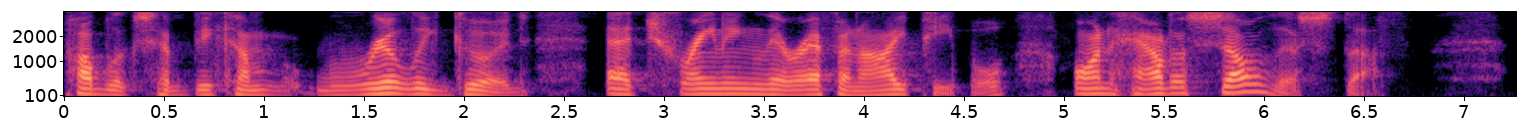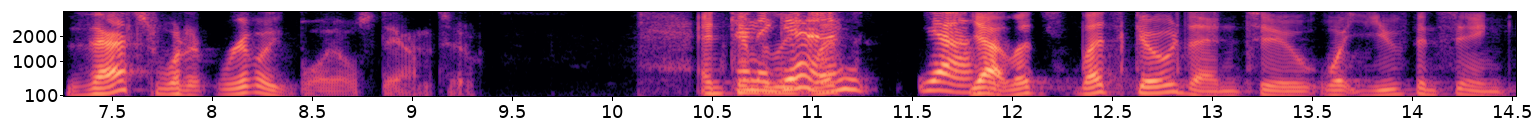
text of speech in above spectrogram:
publics have become really good at training their F&I people on how to sell this stuff. That's what it really boils down to. And, Kimberly, and again, yeah. Yeah, let's let's go then to what you've been seeing.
